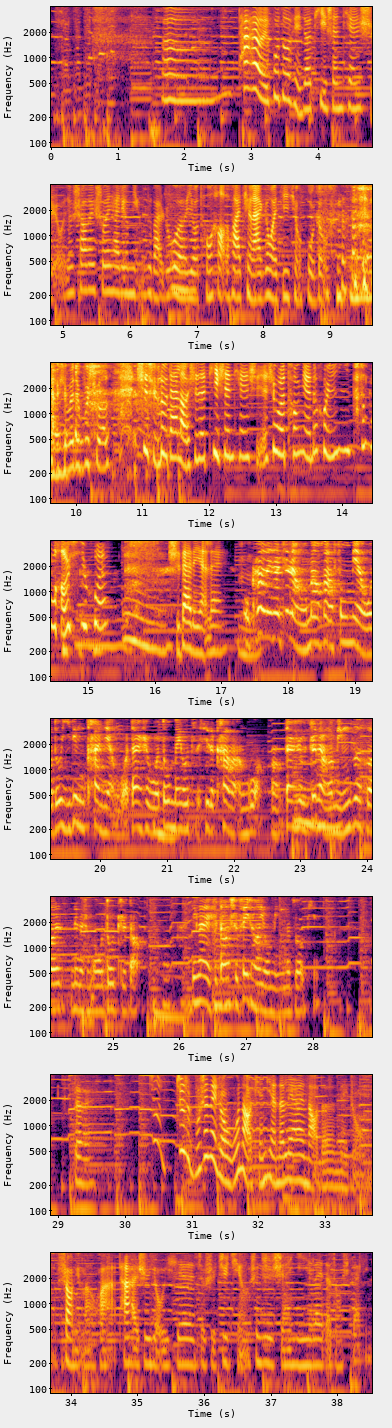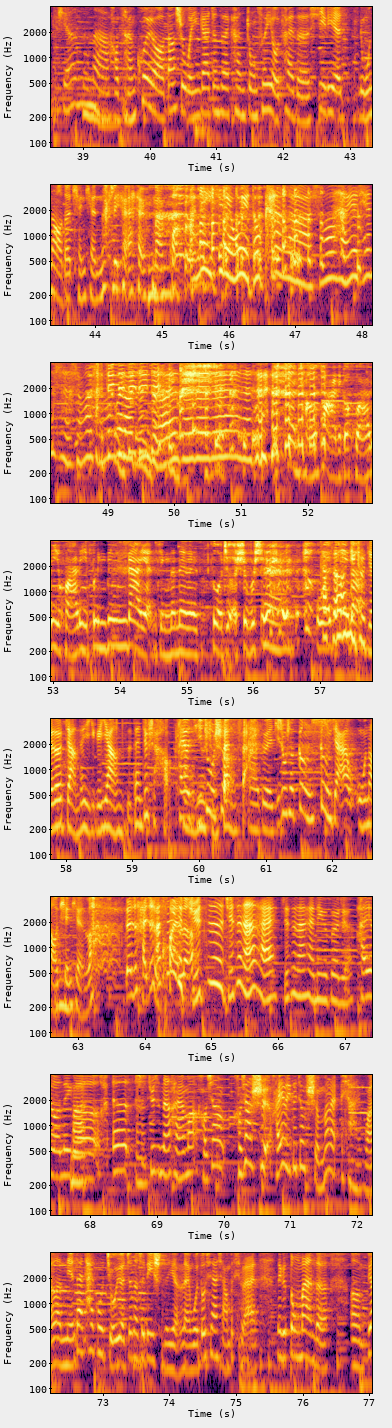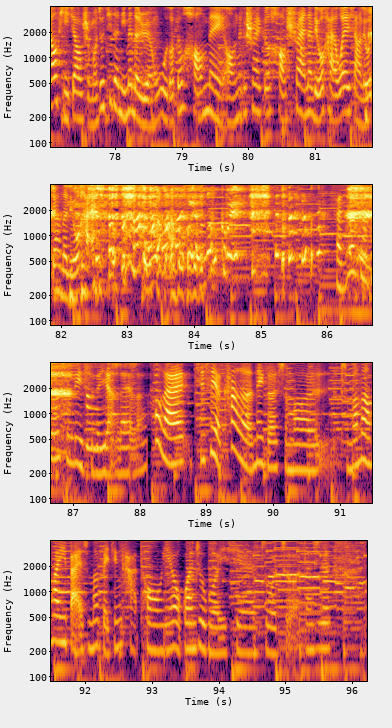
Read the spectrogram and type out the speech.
有一部作品叫《替身天使》，我就稍微说一下这个名字吧。如果有同好的话，请来跟我激情互动。具体讲什么就不说了。赤石露代老师的《替身天使》也是我童年的回忆，我好喜欢。嗯，时代的眼泪。嗯我看了一下这两个漫画封面，我都一定看见过，但是我都没有仔细的看完过。嗯，但是这两个名字和那个什么我都知道，嗯，应该也是当时非常有名的作品。对，就就是不是那种无脑甜甜的恋爱脑的那种少女漫画，它还是有一些就是剧情甚至是悬疑类的东西在里面。天哪，好惭愧哦！当时我应该正在看中村有菜的系列无脑的甜甜的恋爱漫画。啊，那一系列我也都看了，什么满月天使，什么什么对不对对对劳真德，对对对对对。擅长画那个华丽华丽、布灵布灵大眼睛的那位作者是不是 他所有女主角都长得一个样子，但就是好看。还有脊柱办法？啊，对，急救社更更加无脑甜甜了，但是还是很快乐。那个橘子橘子男孩，橘子男孩那个作者。还有那个呃，是橘子男孩吗？好像好像是，还有一个叫什么来？哎呀，完了，年代太过久远，真的是历史的眼泪，我都现在想不起来那个动漫的嗯、呃标题叫什么，就记得里面的人物都都好美哦，那个帅哥好帅，那刘海我也想留这样的刘海。怎么回事？反正这都是历史的眼泪了。后来其实也看了那个什么什么漫画一百，什么北京卡通，也有关注过一些作者，但是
